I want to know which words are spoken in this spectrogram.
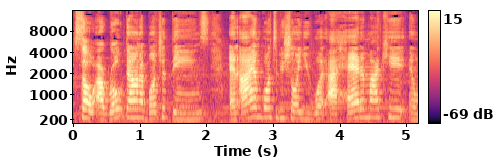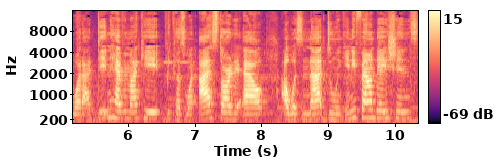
So I wrote down a bunch of things and I am going to be showing you what I had in my kit and what I didn't have in my kit because when I started out, I was not doing any foundations,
